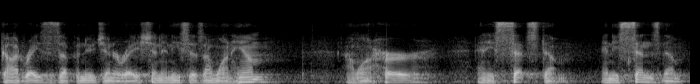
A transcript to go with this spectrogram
God raises up a new generation and he says, I want him, I want her, and he sets them and he sends them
